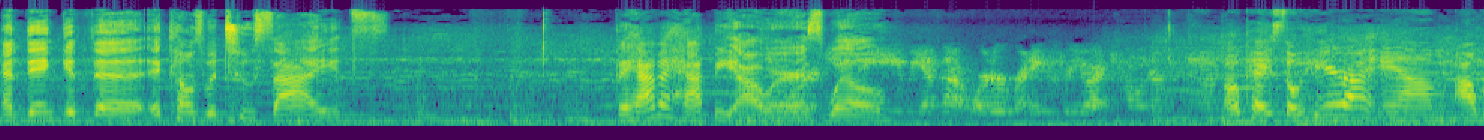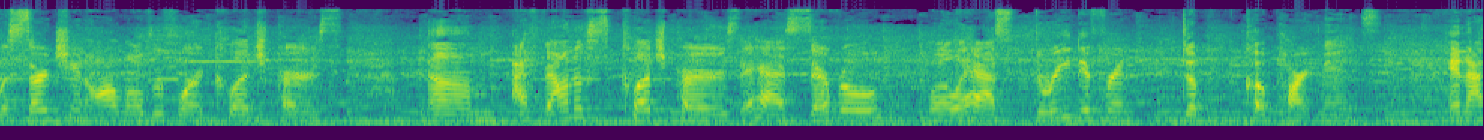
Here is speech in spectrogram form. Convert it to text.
and then get the it comes with two sides. They have a happy hour as well. We have that order ready for you at counter. Okay, so here I am. I was searching all over for a clutch purse. Um, I found a clutch purse. It has several, well, it has three different compartments, and I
